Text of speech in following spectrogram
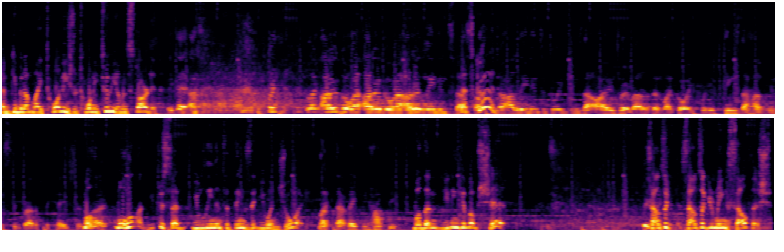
I've given up my 20s. You're 22. You haven't started. Okay, I, but like I don't go out, I don't go out, I don't lean into that That's stuff. good. You know, I lean into doing things that I enjoy rather than like going for things that have instant gratification, Well, right? well, hold on. You just said you lean into things that you enjoy. Like that make me happy. Well, then you didn't give up shit. Sounds like sounds like you're being selfish.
